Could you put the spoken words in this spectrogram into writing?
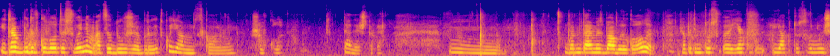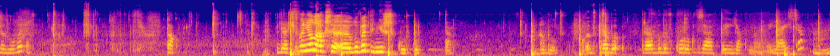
І треба буде вколоти свиням, а це дуже бридко, я вам скажу. Що вколоти? Та де ж тепер? Пам'ятаю, ми з бабою кололи, а потім ту, як, як ту свиню ще зловити. Так. Свиню легше е, ловити, ніж курку. Так. Або. е, треба, треба буде в курок взяти як воно, яйця. Угу.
